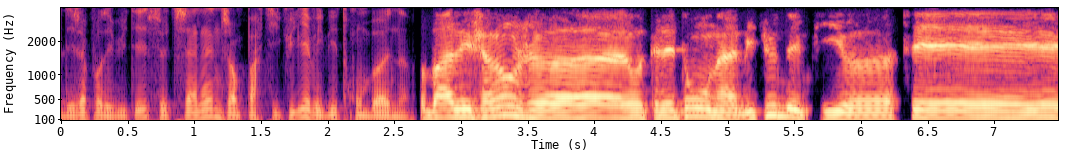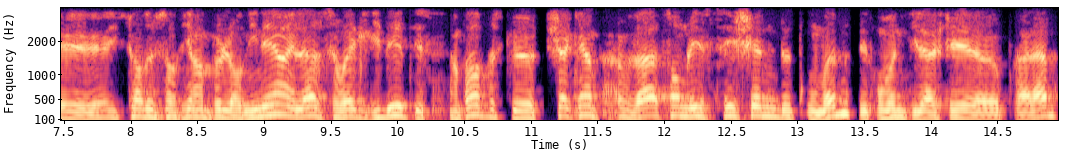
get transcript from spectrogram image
déjà pour débuter ce challenge en particulier avec des trombones? Bah, Les challenges au Téléthon, on a l'habitude et puis c'est histoire de sortir un peu de l'ordinaire. Et là, c'est vrai que l'idée était sympa parce que chacun va assembler ses chaînes de trombones, les trombones qu'il a achetés euh, au préalable.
